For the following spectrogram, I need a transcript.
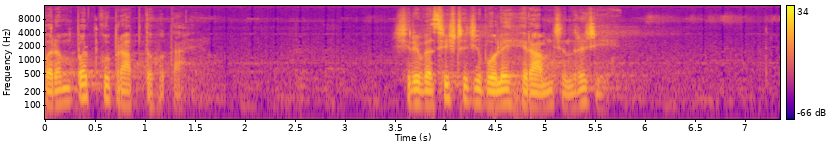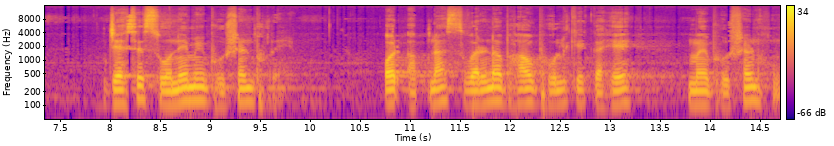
परम पद को प्राप्त होता है। श्री वशिष्ठ जी बोले, हे रामचंद्र जी, जैसे सोने में भूषण भूरे और अपना स्वर्ण भाव भूल के कहे, मैं भूषण हूँ,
